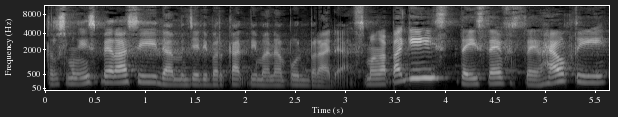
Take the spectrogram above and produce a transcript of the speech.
terus menginspirasi dan menjadi berkat di mana pun berada. Semangat pagi stay safe stay healthy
